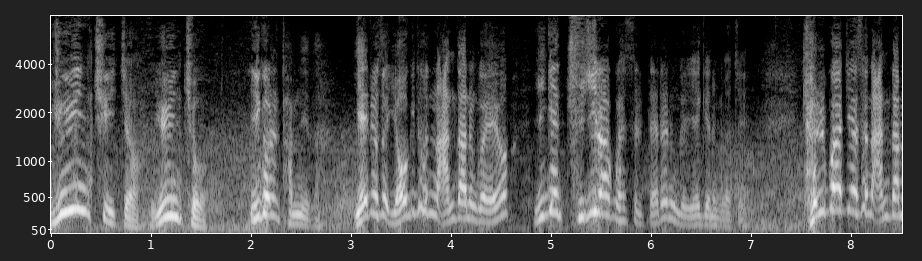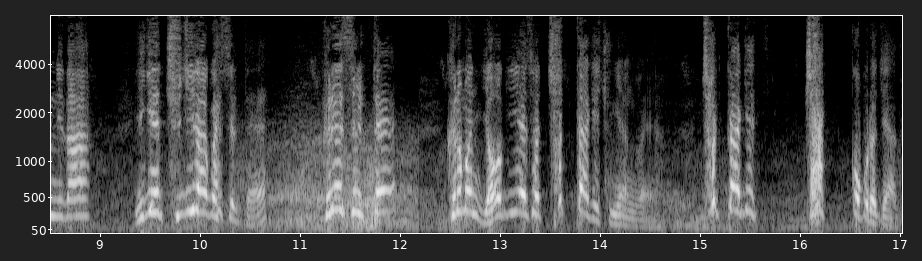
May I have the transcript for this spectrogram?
유인추 있죠. 유인추. 이걸 답니다. 예를 들어서 여기서는 안다는 거예요. 이게 주지라고 했을 때라는 거 얘기하는 거지. 결과지에서는 안답니다. 이게 주지라고 했을 때. 그랬을 때, 그러면 여기에서 첫 각이 중요한 거예요. 첫 각이 쫙 꼬부러져야 돼.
